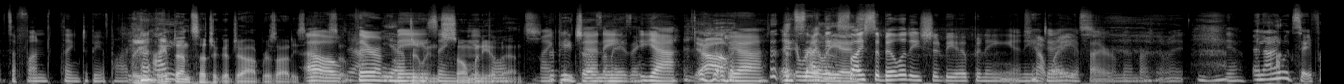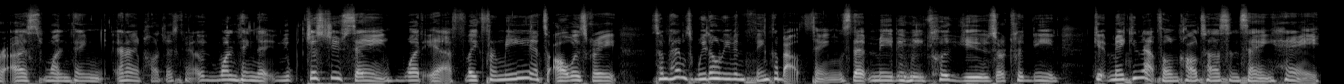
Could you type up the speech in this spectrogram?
it's a fun thing to be a part They, of. they've done such a good job, Rosati's Oh, House. of they're Yeah. amazing. Doing so many people. events. Mike Their and Jenny. amazing. Yeah. Yeah. Yeah. It's- I think is. Sliceability should be opening any Can't day wait. if I remember. Right. Mm-hmm. Yeah. And I would say for us, one thing, and I apologize, one thing that you, just you saying, what if? Like for me, it's always great. Sometimes we don't even think about things that maybe we mm-hmm. could use or could need. Get making that phone call to us and saying, "Hey,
